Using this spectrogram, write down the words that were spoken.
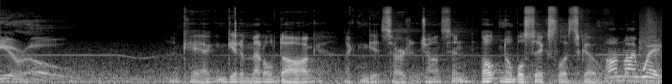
Hero. Okay, I can get a metal dog. I can get Sergeant Johnson. Oh, Noble Six, let's go. On my way.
